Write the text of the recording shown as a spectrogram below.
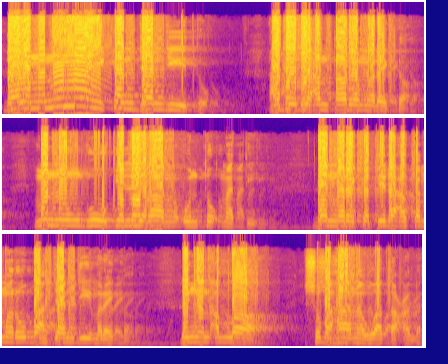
dalam menunaikan janji itu. Ada di antara mereka menunggu giliran untuk mati dan mereka tidak akan merubah janji mereka dengan Allah subhanahu wa ta'ala.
